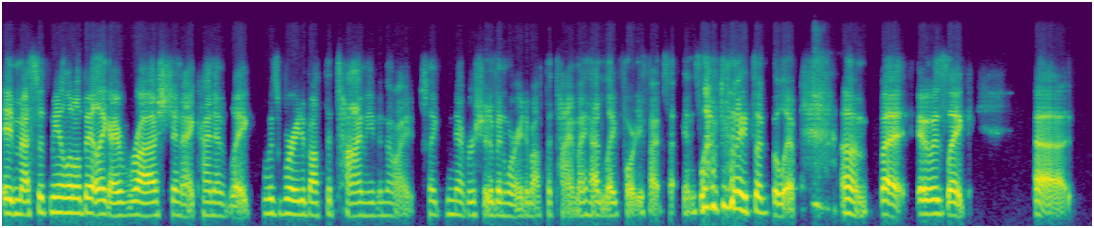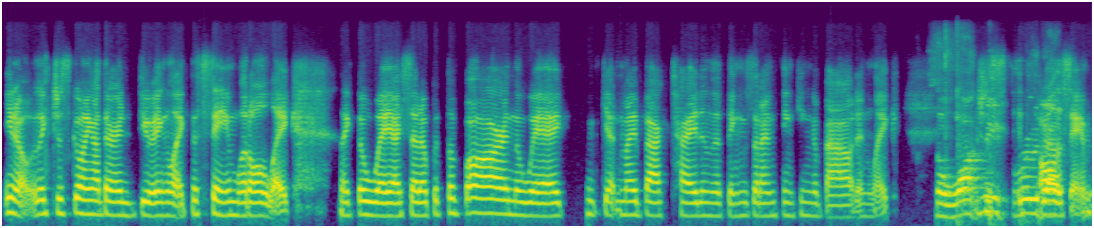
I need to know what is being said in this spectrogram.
it messed with me a little bit. Like I rushed and I kind of like was worried about the time, even though I like never should have been worried about the time. I had like 45 seconds left when I took the lift. Um, but it was like uh, you know, like just going out there and doing like the same little like like the way I set up with the bar and the way I get my back tight and the things that I'm thinking about and like so walk just, me through all the same.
